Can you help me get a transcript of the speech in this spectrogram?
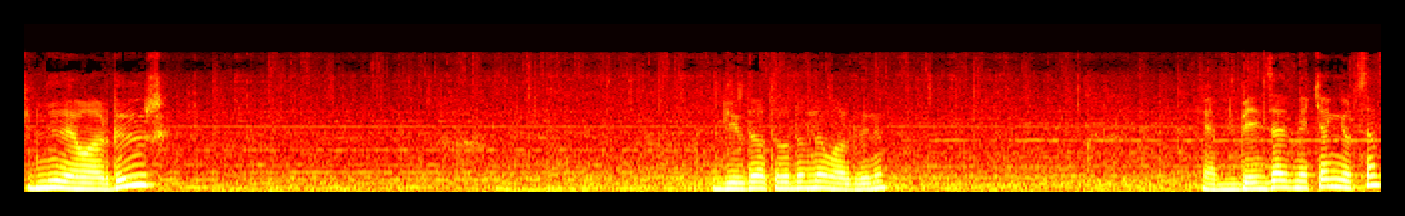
Şimdi ne vardır? Bir de hatırladığım ne vardı benim? Ya benzer bir mekan görsem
